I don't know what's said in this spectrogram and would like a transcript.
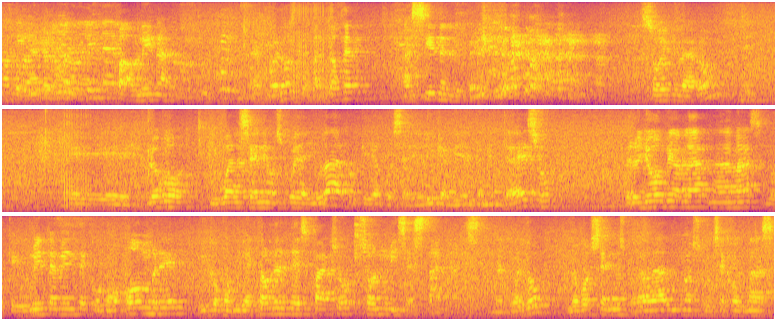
Paulina. Paulina. ¿De acuerdo? Entonces, así en el... ¿Soy claro? Eh, luego igual Sene os puede ayudar porque ella pues se dedica evidentemente a eso pero yo voy a hablar nada más lo que humildemente como hombre y como director del despacho son mis estándares, ¿de acuerdo? Luego Sene os podrá dar unos consejos más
